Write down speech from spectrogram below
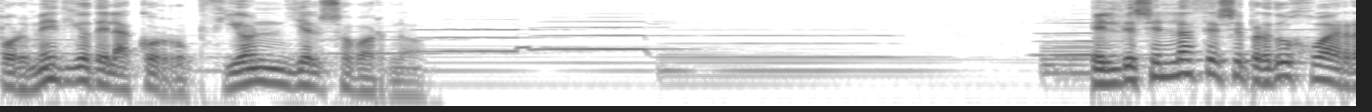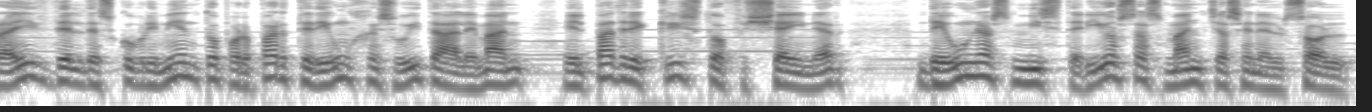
por medio de la corrupción y el soborno. El desenlace se produjo a raíz del descubrimiento por parte de un jesuita alemán, el padre Christoph Scheiner, de unas misteriosas manchas en el Sol,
